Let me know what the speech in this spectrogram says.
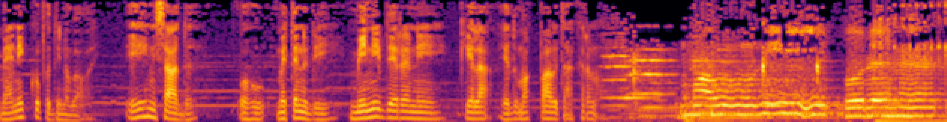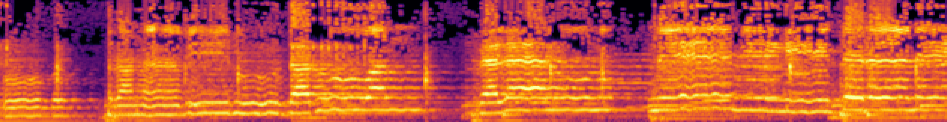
මැණික් උපදින බවයි. ඒ නිසාද ඔහු මෙතනදී මිනි දෙරණේ කියලා යෙදුමක් භාවිතා කරනවා. මෞනි පුරන ඔබ රණවිරු දරුවන් වැළලුණු මේ මිනි දෙරනේ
